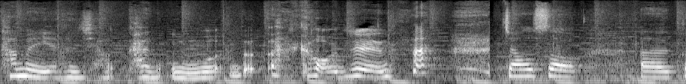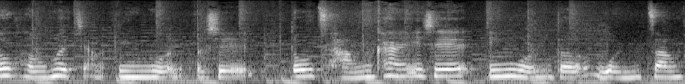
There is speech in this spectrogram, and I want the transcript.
他们也很想看英文的 考卷。教授。呃，都很会讲英文，而且都常看一些英文的文章，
